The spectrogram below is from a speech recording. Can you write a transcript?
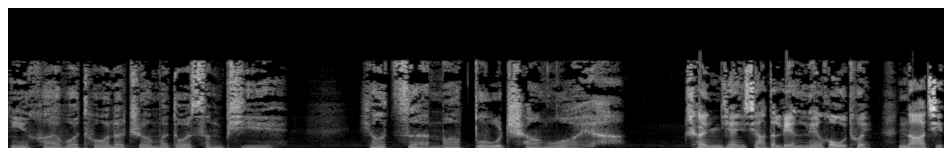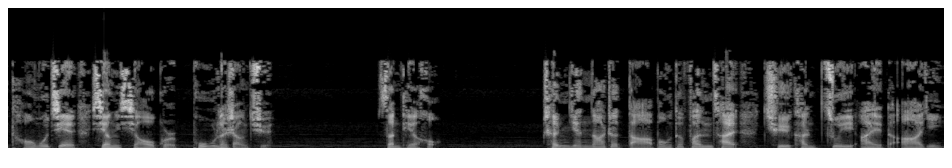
你害我脱了这么多层皮，要怎么补偿我呀？”陈燕吓得连连后退，拿起桃木剑向小鬼扑了上去。三天后。陈燕拿着打包的饭菜去看最爱的阿姨，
